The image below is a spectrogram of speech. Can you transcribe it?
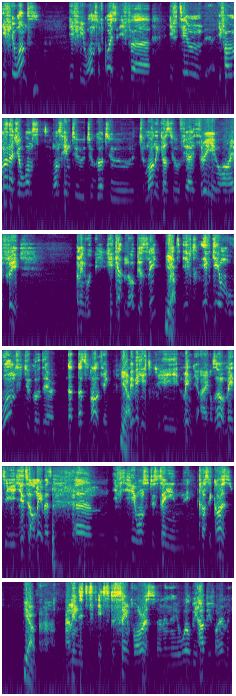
If he wants, if he wants, of course. If uh, if team, if our manager wants wants him to, to go to to morning to VI three or I three, I mean he can obviously. Yeah. But if if Guillaume wants to go there, that that's another thing. Yeah. Maybe he he. I mean I don't know. Maybe you, you tell me. But um, if he wants to stay in in classic cars, Yeah. uh, I mean it's it's the same for us. I mean we'll be happy for him, and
